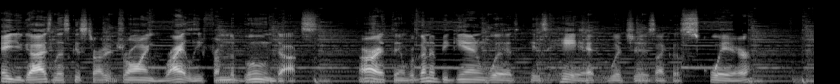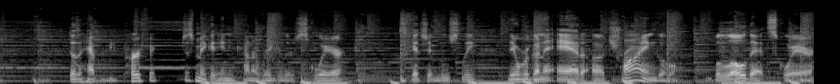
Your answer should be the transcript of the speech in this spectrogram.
Hey you guys, let's get started drawing Riley from the Boondocks. Alright then, we're going to begin with his head, which is like a square. Doesn't have to be perfect, just make it any kind of regular square. Sketch it loosely. Then we're going to add a triangle below that square.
